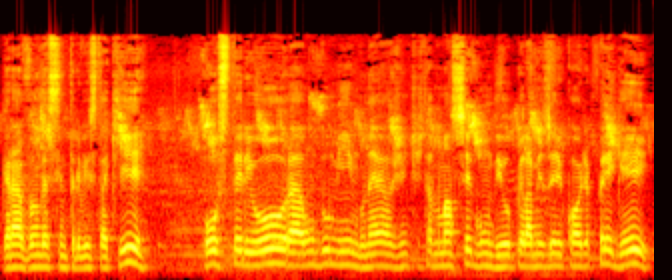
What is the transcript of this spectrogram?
gravando essa entrevista aqui posterior a um domingo, né? A gente está numa segunda e eu, pela misericórdia, preguei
